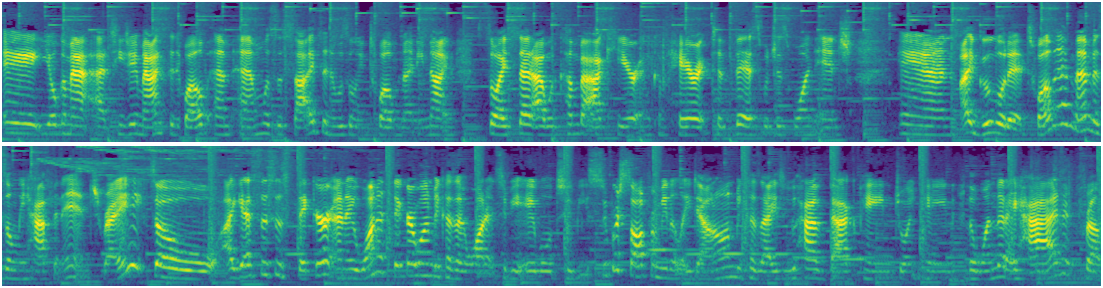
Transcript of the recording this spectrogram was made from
a yoga mat at TJ Maxx and 12 mm was the size and it was only $12.99. So I said I would come back here and compare it to this, which is one inch and I googled it. 12 mm is only half an inch right? So I guess this is thicker and I want a thicker one because I want it to be able to be super soft for me to lay down on because I do have back pain joint pain. The one that I had from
